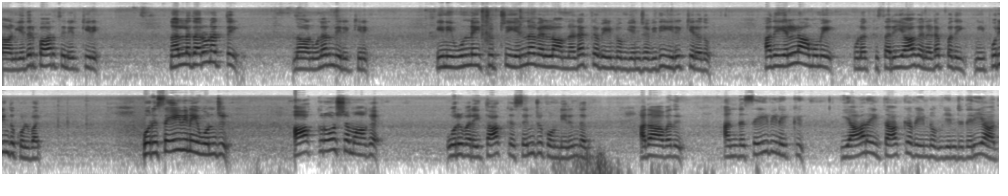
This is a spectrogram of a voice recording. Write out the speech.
நான் எதிர்பார்த்து நிற்கிறேன். நல்ல தருணத்தை நான் உணர்ந்திருக்கிறேன். இனி உன்னை சுற்றி என்னவெல்லாம் நடக்க வேண்டும் என்ற விதி இருக்கிறதோ அது எல்லாமுமே உனக்கு சரியாக நடப்பதை நீ புரிந்து கொள்வாய். ஒரு செய்வினை ஒன்று ஆக்ரோஷமாக ஒருவரை தாக்க சென்று கொண்டிருந்தது. அதாவது அந்த செய்வினைக்கு யாரை தாக்க வேண்டும் என்று தெரியாது.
